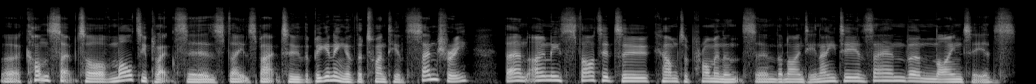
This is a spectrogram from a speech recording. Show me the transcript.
the concept of multiplexes dates back to the beginning of the 20th century, then only started to come to prominence in the 1980s and the 90s.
